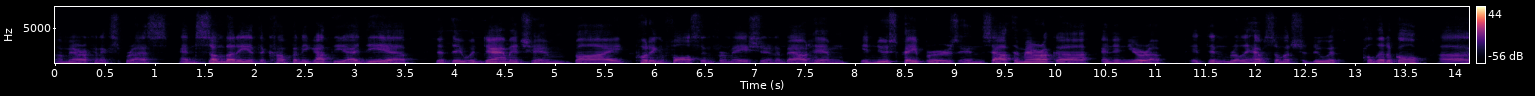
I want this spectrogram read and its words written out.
American Express, and somebody at the company got the idea that they would damage him by putting false information about him in newspapers in South America and in Europe. It didn't really have so much to do with political uh,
